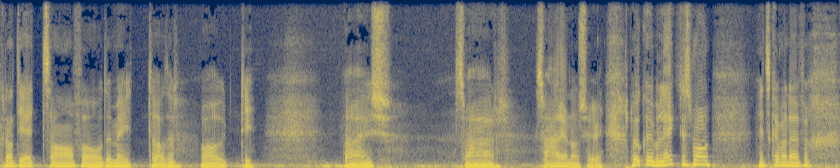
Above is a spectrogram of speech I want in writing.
gerade jetzt anfangen damit, oder? Walti. Weißt du, es wäre es wär ja noch schön. Schau, überleg das mal. Jetzt gehen wir einfach,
